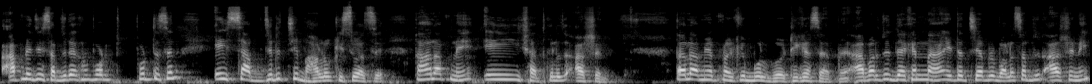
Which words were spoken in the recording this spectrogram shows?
আপনি যে সাবজেক্ট এখন পড়- পড়তেছেন, এই সাবজেক্টের চেয়ে ভালো কিছু আছে। তাহলে আপনি এই সাত কলেজে আসেন, তাহলে আমি আপনাকে বলব, ঠিক আছে আপনি? আবার যদি দেখেন না এটা হচ্ছে আপনার ভালো সাবজেক্ট আসেনি,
